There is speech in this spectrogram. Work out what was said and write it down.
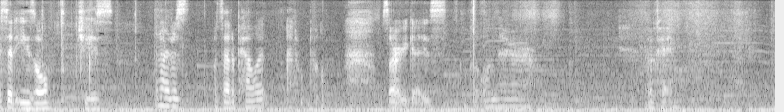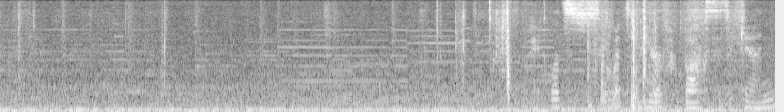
I said easel. Jeez. An artist, what's that, a palette? I don't know. Sorry, guys. Put one there. Okay. Okay, let's see what's in here for boxes again.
